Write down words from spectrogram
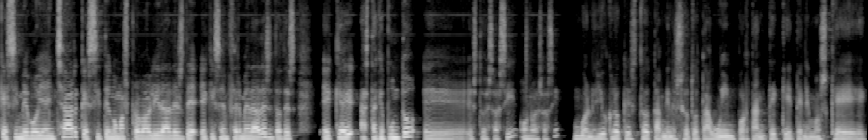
que si me voy a hinchar, que si tengo más probabilidades de X enfermedades. Mm. Entonces, eh, ¿hasta qué punto eh, esto es así o no es así? Bueno, yo creo que esto también es otro tabú importante que tenemos que,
